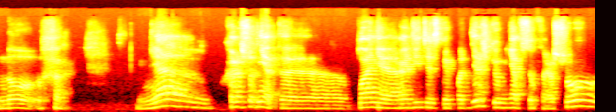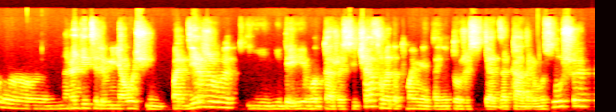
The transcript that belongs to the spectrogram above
Ну, у меня хорошо, нет, э, в плане родительской поддержки у меня все хорошо. Э, родители меня очень поддерживают, и, и, вот даже сейчас, в этот момент, они тоже сидят за кадром и слушают.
